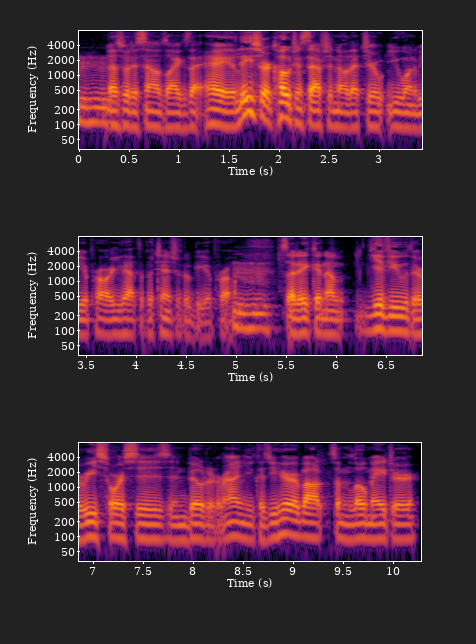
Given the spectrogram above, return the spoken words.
Mm-hmm. That's what it sounds like. Is that hey, at least your coaching staff should know that you you want to be a pro, or you have the potential to be a pro, Mm-hmm. so they can uh, give you the resources and build it around you. Because you hear about some low major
